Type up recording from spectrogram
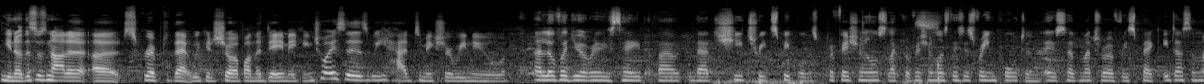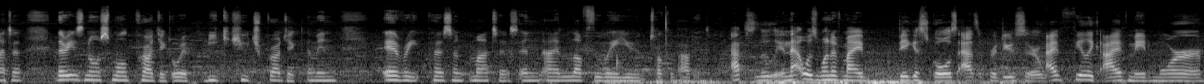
you know this was not a, a script that we could show up on the day making choices we had to make sure we knew I love what you already said about that she treats people as professionals, like professionals. This is very important. It's a matter of respect. It doesn't matter. There is no small project or a big, huge project. I mean, every person matters, and I love the way you talk about it. Absolutely. And that was one of my biggest goals as a producer. I feel like I've made more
